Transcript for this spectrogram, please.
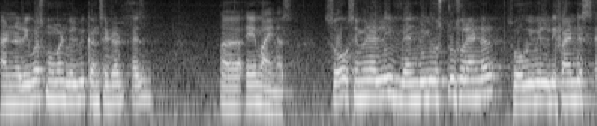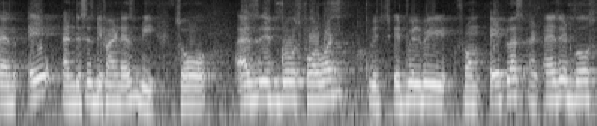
and reverse movement will be considered as uh, a minus. So similarly when we use two cylinder so we will define this as a and this is defined as b. So as it goes forward which it will be from a plus and as it goes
